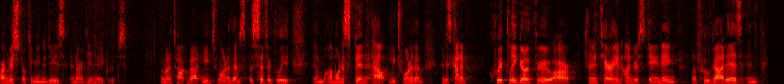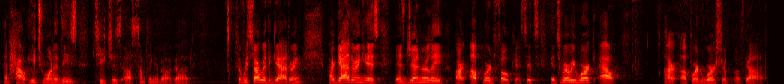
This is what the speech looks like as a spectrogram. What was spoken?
our missional communities, and our DNA groups. I'm going to talk about each one of them specifically, and I'm going to spin out each one of them and just kind of quickly go through our Trinitarian understanding of who God is and, and how each one of these teaches us something about God. So if we start with the gathering, our gathering is, is generally our upward focus. It's, it's where we work out our upward worship of God.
